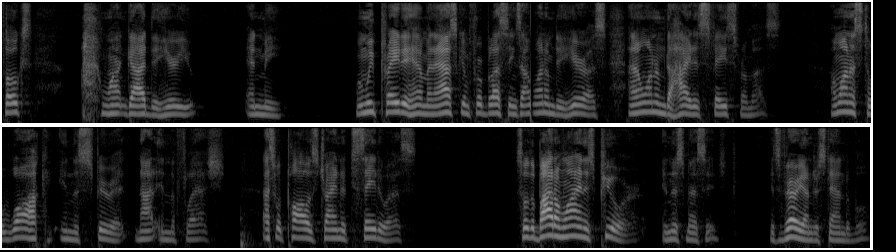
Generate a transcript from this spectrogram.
Folks, I want God to hear you and me. When we pray to him and ask him for blessings, I want him to hear us, and I want him to hide his face from us. I want us to walk in the Spirit, not in the flesh. That's what Paul is trying to say to us. So the bottom line is pure in this message. It's very understandable.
